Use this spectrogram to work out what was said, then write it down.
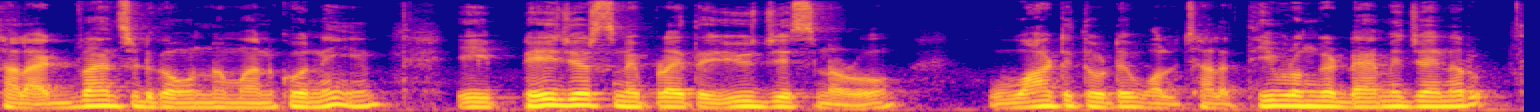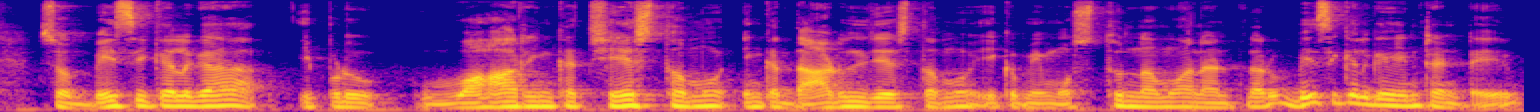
చాలా అడ్వాన్స్డ్గా ఉన్నాము అనుకొని ఈ పేజర్స్ని ఎప్పుడైతే యూజ్ చేస్తున్నారో వాటితోటే వాళ్ళు చాలా తీవ్రంగా డ్యామేజ్ అయినారు. సో బేసికల్గా ఇప్పుడు వారు ఇంకా చేస్తాము ఇంకా దాడులు చేస్తాము ఇక మేము వస్తున్నాము అని అంటున్నారు. బేసికల్గా ఏంటంటే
